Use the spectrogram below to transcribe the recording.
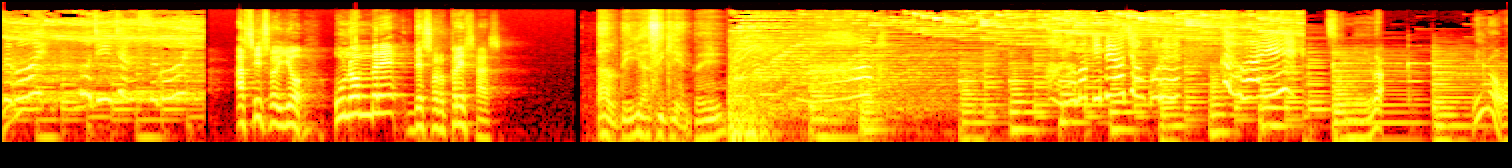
sugoi. Ojii-chan, sugoi. Así soy yo, un hombre de sorpresas. Al día siguiente... ¡Horomaki Bea-chan, qué? ¡Kawaii! ¿Eso es...? ¡Minao!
